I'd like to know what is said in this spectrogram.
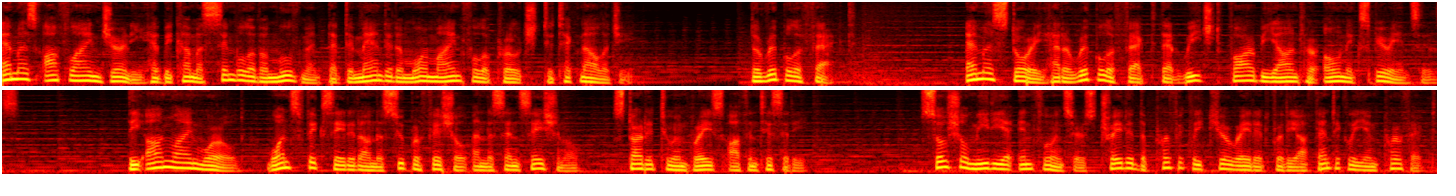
Emma's offline journey had become a symbol of a movement that demanded a more mindful approach to technology. The ripple effect Emma's story had a ripple effect that reached far beyond her own experiences. The online world, once fixated on the superficial and the sensational, started to embrace authenticity. Social media influencers traded the perfectly curated for the authentically imperfect,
